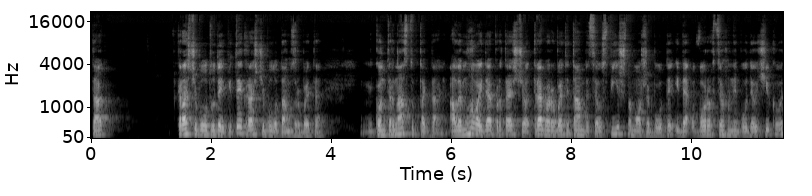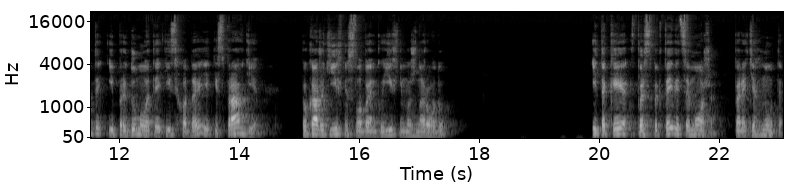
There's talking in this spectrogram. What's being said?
Так? Краще було туди піти, краще було там зробити контрнаступ так далі. Але мова йде про те, що треба робити там, де це успішно може бути, і де ворог цього не буде очікувати, і придумувати якісь ходи, які справді покажуть їхню слабинку, їхньому ж народу. І таки в перспективі це може перетягнути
